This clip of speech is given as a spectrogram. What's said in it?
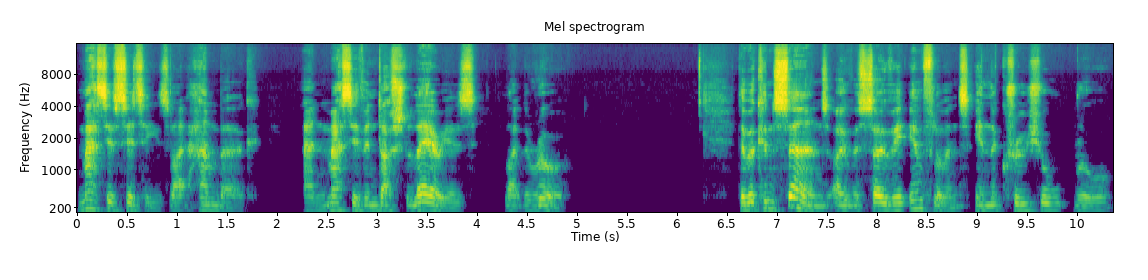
massive cities like Hamburg and massive industrial areas like the Ruhr. There were concerns over Soviet influence in the crucial Ruhr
